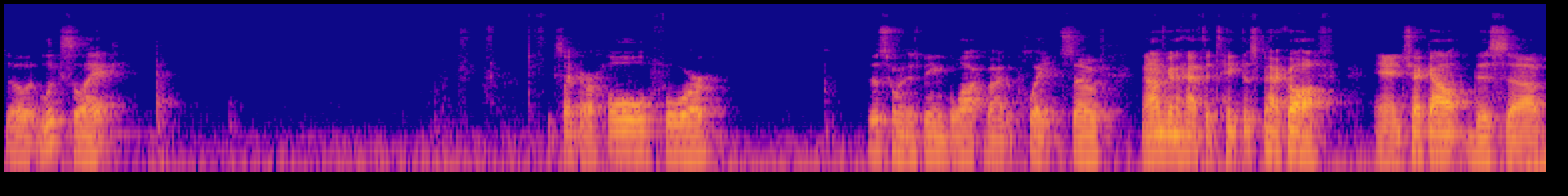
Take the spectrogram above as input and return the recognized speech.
So it looks like Looks like our hole for this one is being blocked by the plate. So now I'm gonna have to take this back off and check out this uh,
